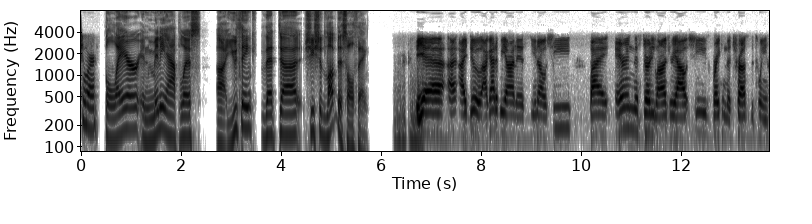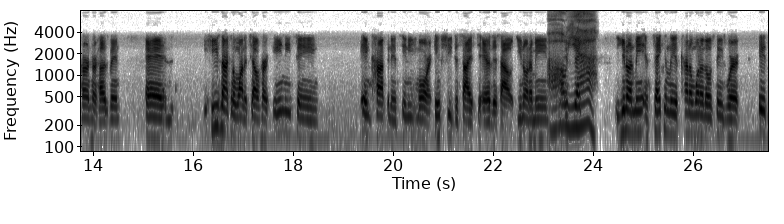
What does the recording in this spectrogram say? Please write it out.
Sure. Blair in Minneapolis. Uh, you think that uh, she should love this whole thing? Yeah, I, I do. I got to be honest. You know, she by airing this dirty laundry out, she's breaking the trust between her and her husband, and he's not going to want to tell her anything in confidence anymore if she decides to air this out. You know what I mean? Oh, It's yeah. you know what I mean? And secondly, it's kind of one of those things where it's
